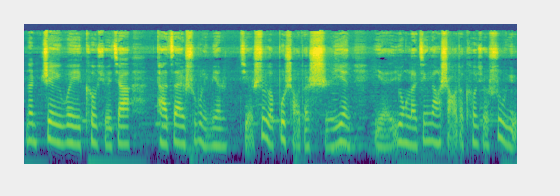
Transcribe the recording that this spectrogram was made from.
那这位科学家他在书里面解释了不少的实验，也用了尽量少的科学术语，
